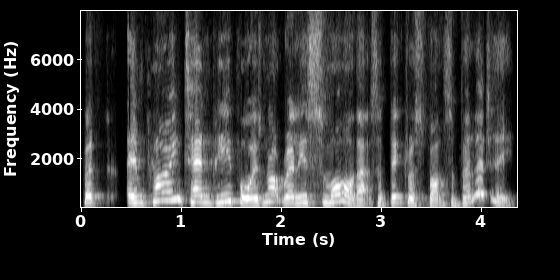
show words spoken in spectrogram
but employing 10 people is not really small. That's a big responsibility.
